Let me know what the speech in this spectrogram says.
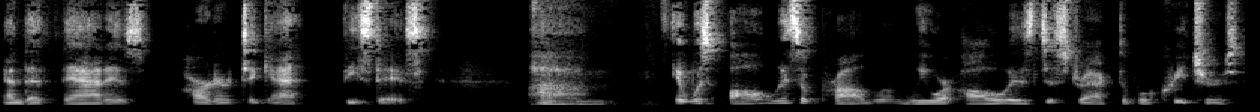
And that that is harder to get these days. Um, it was always a problem. We were always distractible creatures,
